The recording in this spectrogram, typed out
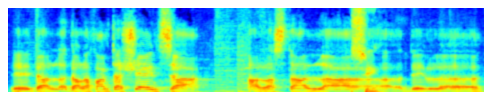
eh, dalla, dalla fantascienza alla stalla Sì. del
